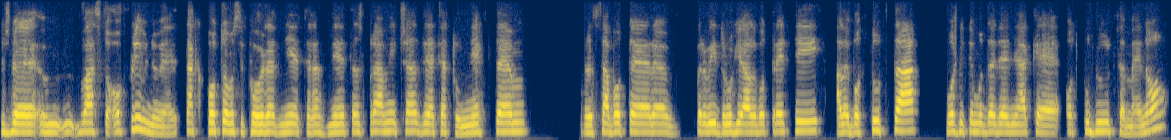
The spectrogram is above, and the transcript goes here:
že mm, vás to ovplyvňuje, tak potom si povedať, nie, teraz nie je ten správny čas, ja ťa tu nechcem, sabotér prvý, druhý alebo tretí, alebo sudca, môžete mu dať aj nejaké odpudzujúce meno,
